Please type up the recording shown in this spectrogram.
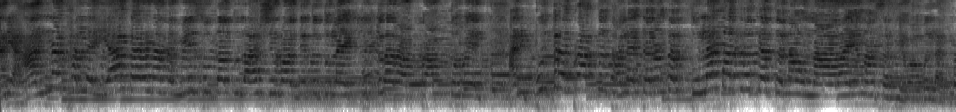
आणि अन्न खाल्लंय या कारणानं मी सुद्धा तुला आशीर्वाद देतो तुला एक पुत्र प्राप्त होईल. आणि पुत्र प्राप्त झाल्याच्यानंतर तुला मात्र त्याचं नाव नारायण असं ठेवावं लागेल.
